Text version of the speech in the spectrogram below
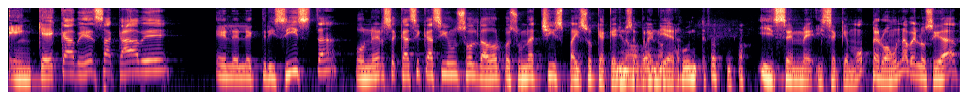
¿En qué cabeza cabe el electricista ponerse casi casi un soldador, pues una chispa hizo que aquello se prendiera. Y se me y se quemó, pero a una velocidad.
